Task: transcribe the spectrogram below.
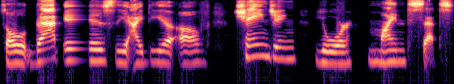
so that is the idea of changing your mindset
